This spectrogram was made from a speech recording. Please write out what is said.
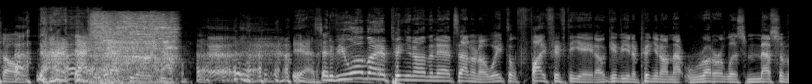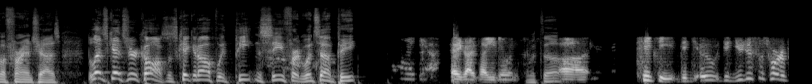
So that, that deal is now complete. yes, and if you want my opinion on the Nets, I don't know. Wait till five fifty-eight. I'll give you an opinion on that rudderless mess of a franchise. But let's get to your calls. Let's kick it off with Pete and Seaford. What's up, Pete? Hey guys, how you doing? What's up? Uh, Tiki, did you did you just sort of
